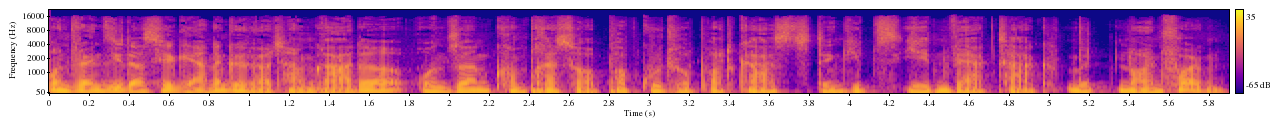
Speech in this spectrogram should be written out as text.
Und wenn Sie das hier gerne gehört haben gerade, unseren Kompressor Popkultur Podcast, den gibt's jeden Werktag mit neuen Folgen.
